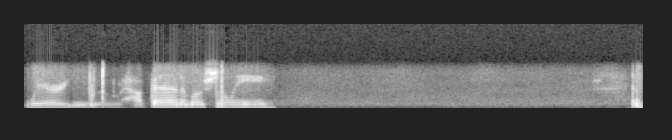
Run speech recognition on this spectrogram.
where you have been emotionally and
